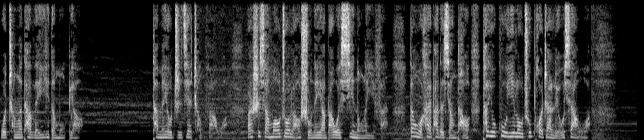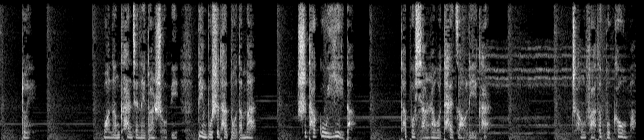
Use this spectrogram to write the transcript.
我成了他唯一的目标。他没有直接惩罚我，而是像猫捉老鼠那样把我戏弄了一番。当我害怕的想逃，他又故意露出破绽留下我。对，我能看见那段手臂，并不是他躲得慢，是他故意的。他不想让我太早离开。惩罚的不够吗？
